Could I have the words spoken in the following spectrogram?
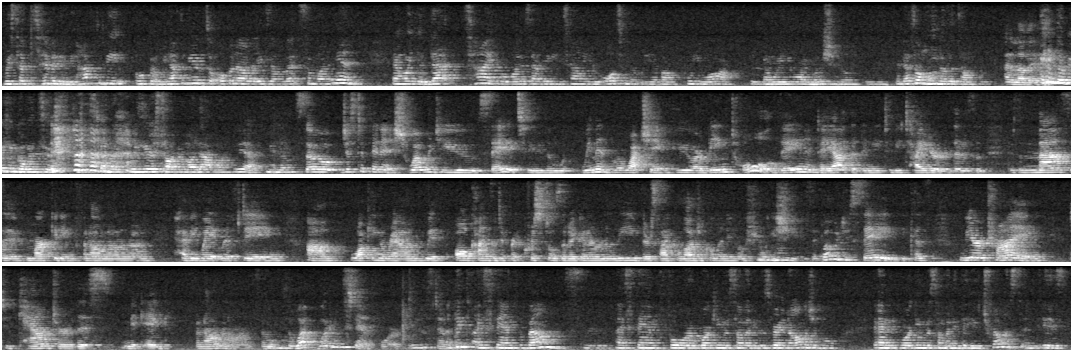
receptivity. We have to be open. We have to be able to open our legs and let someone in. And when you're that tight, well, what is that really telling you ultimately about who you are and where you are emotionally? Mm-hmm. And that's a whole nother topic I love it. that we can go into. We spend like three years talking about that one, Yeah. you know? So, just to finish, what would you say to the w- women who are watching who are being told day in and day out that they need to be tighter? There's a, there's a massive marketing phenomenon around heavy weightlifting, um, walking around with all kinds of different crystals that are going to relieve their psychological and emotional Mhm. issues. Like, what would you say? Because we are trying to counter this McEgg phenomenon. So, Mhm. so what, what do we stand for? What do you stand I for? think I stand for balance. I stand for working with somebody who's very knowledgeable and working with somebody that you trust and is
